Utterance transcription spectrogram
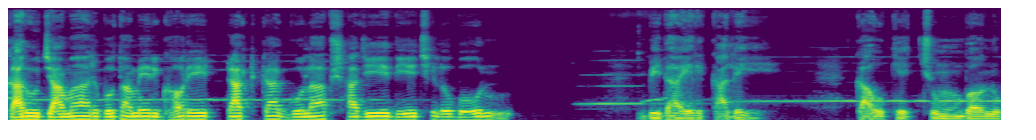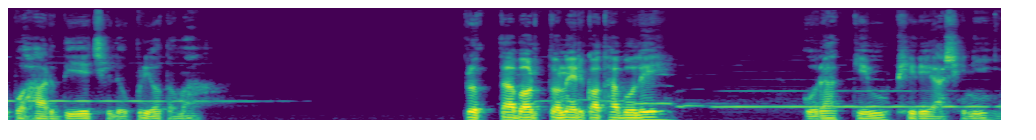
কারও জামার বোতামের ঘরে টাটকা গোলাপ সাজিয়ে দিয়েছিল বোন। বিদায়ের কালে কাউকে চুম্বন উপহার দিয়েছিল প্রিয়তমা। প্রত্যাবর্তনের কথা বলে ওরা কেউ ফিরে আসেনি।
